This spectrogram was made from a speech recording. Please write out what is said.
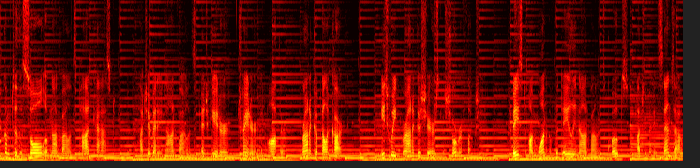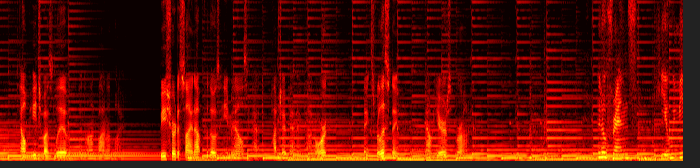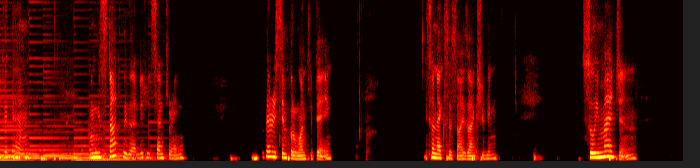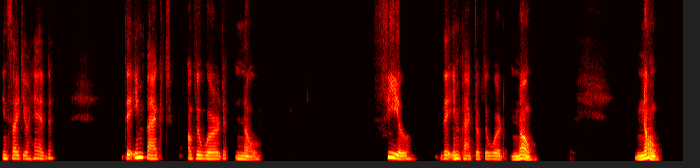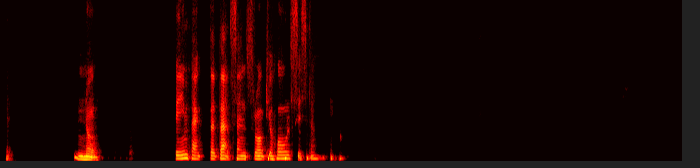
Welcome to the Soul of Nonviolence podcast with Pace Bene nonviolence educator, trainer, and author Veronica Pelicaric. Each week, Veronica shares a short reflection based on one of the daily nonviolence quotes Pace Bene sends out to help each of us live a nonviolent life. Be sure to sign up for those emails at pacebene.org. Thanks for listening. Now here's Veronica. Hello, friends. Here we meet again. And we'll start with a little centering. A very simple one today. It's an exercise, actually. So imagine inside your head the impact of the word no. Feel the impact of the word no. No. No the impact that that sends throughout your whole system.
